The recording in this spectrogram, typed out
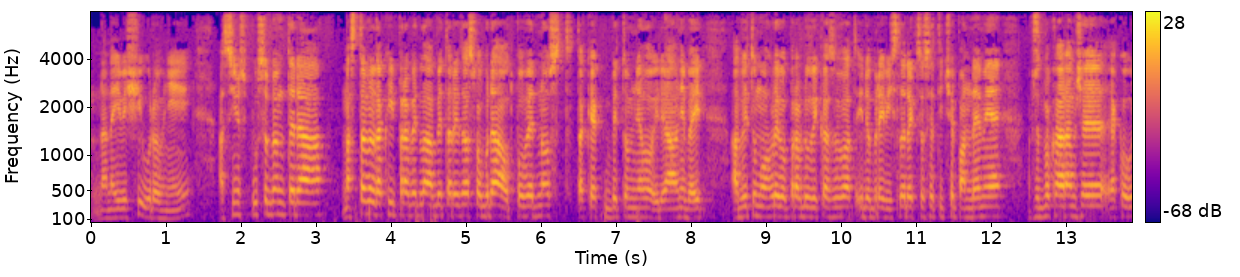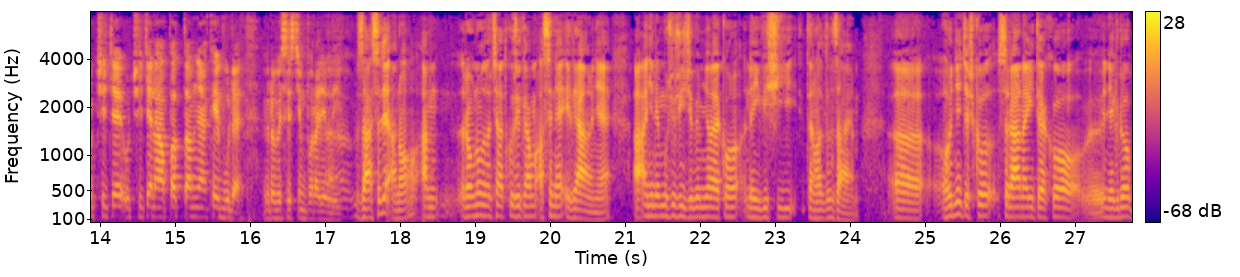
na nejvyšší úrovni a svým způsobem teda nastavil takový pravidla, aby tady ta svoboda a odpovědnost, tak jak by to mělo ideálně být, aby tu mohli opravdu vykazovat i dobrý výsledek, co se týče pandemie Předpokládám, že jako určitě, určitě nápad tam nějaký bude. Kdo by si s tím poradil líp? V zásadě ano a rovnou na začátku říkám asi ne ideálně a ani nemůžu říct, že by měl jako nejvyšší tenhle ten zájem. Uh, hodně těžko se dá najít jako někdo,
